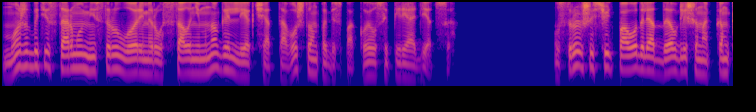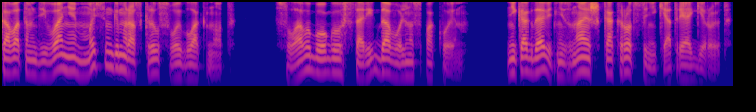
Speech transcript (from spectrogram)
Может быть, и старому мистеру Лоримеру стало немного легче от того, что он побеспокоился переодеться. Устроившись чуть поодаль от Делглиша на комковатом диване, Мессингем раскрыл свой блокнот. Слава богу, старик довольно спокоен. Никогда ведь не знаешь, как родственники отреагируют.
